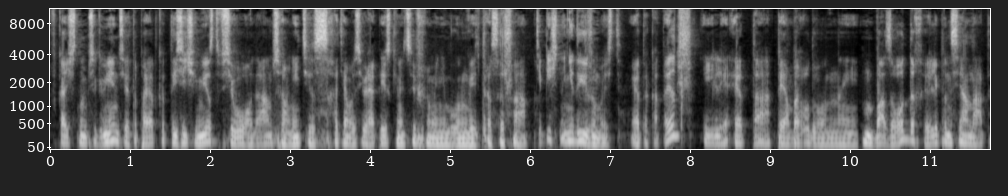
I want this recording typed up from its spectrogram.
в качественном сегменте это порядка тысячи мест всего, да, сравните с хотя бы с европейскими цифрами, не будем говорить про США. Типичная недвижимость – это коттедж или это переоборудованный база отдыха или пансионат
